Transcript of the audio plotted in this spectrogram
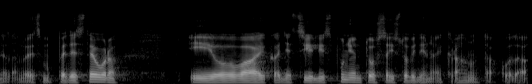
ne znam, recimo 50 eura i ovaj, kad je cilj ispunjen, to se isto vidi na ekranu, tako da,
